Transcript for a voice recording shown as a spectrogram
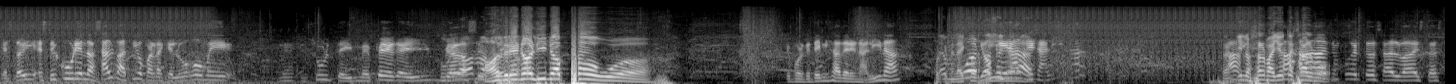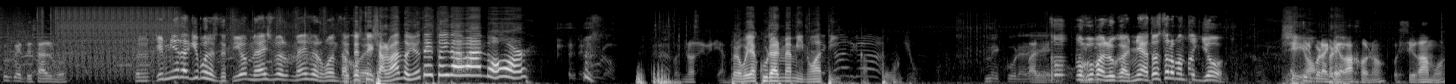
Estoy, estoy cubriendo a Salva, tío, para que luego me, me insulte y me pegue y me haga ¡Adrenalina Power! ¿Que ¿Por qué tenéis adrenalina? Porque ¡Es me la he muerto, ¿Yo cogido. quiero señora! adrenalina? Tranquilo, Salva, yo te ah, salvo. has muerto, Salva, estás tú que te salvo. Pues, ¿Qué mierda equipo es este, tío? Me dais, ver- me dais vergüenza. Yo te joder. estoy salvando, yo te estoy salvando. Pues no debería. Pero voy a curarme a mí, no a ti, capullo. Vale. Todo culpa de Lucas. Mira, todo esto lo monto yo. Hay Sí, que ir por aquí abajo, ¿no? Pues sigamos.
